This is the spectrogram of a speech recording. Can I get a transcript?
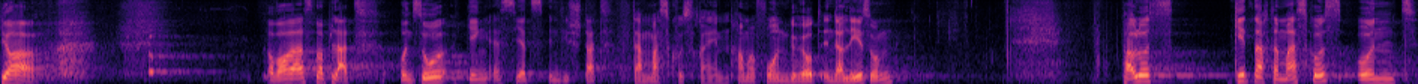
Ja, da war er erstmal platt. Und so ging es jetzt in die Stadt Damaskus rein. Haben wir vorhin gehört in der Lesung. Paulus geht nach Damaskus und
